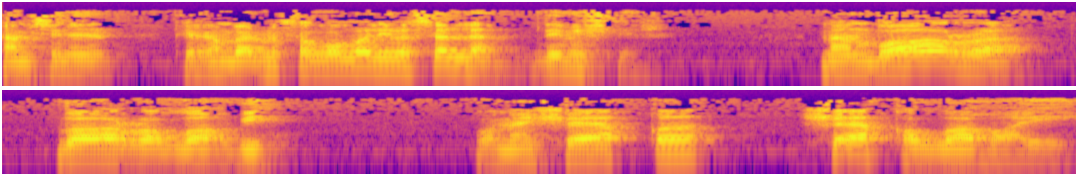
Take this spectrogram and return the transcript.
Həmsinin Peyğəmbərimiz sallallahu aleyhi və səlləm demişdir. Mən darra, darra Allah bih və mən şəqqa, şəqqa Allahu aleyh.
